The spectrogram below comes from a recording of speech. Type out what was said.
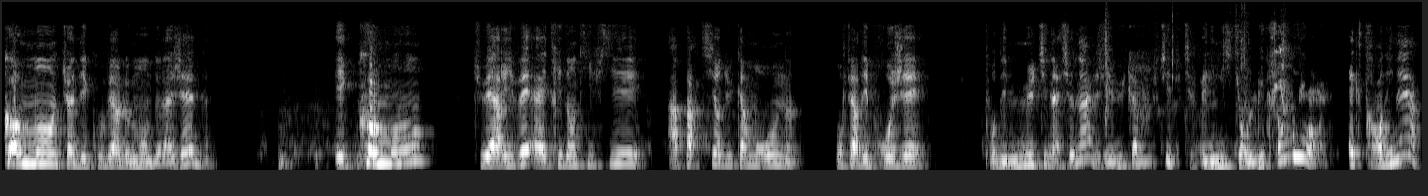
Comment tu as découvert le monde de la GED Et comment tu es arrivé à être identifié à partir du Cameroun pour faire des projets pour des multinationales? J'ai vu que tu fait une mission au Luxembourg, extraordinaire.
